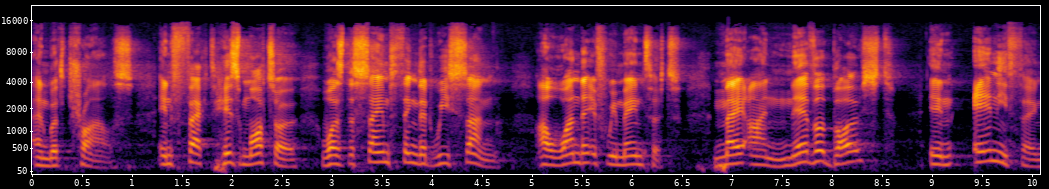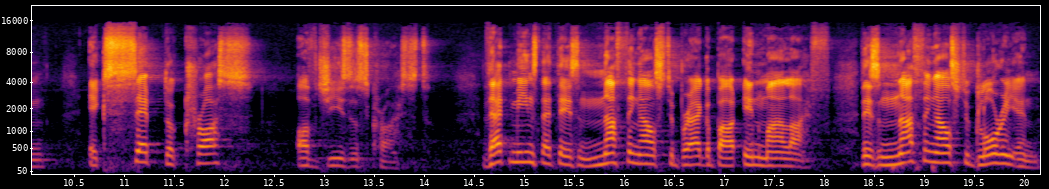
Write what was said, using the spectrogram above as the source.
and with trials. In fact, his motto was the same thing that we sung. I wonder if we meant it. May I never boast in anything except the cross of Jesus Christ. That means that there's nothing else to brag about in my life. There's nothing else to glory in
